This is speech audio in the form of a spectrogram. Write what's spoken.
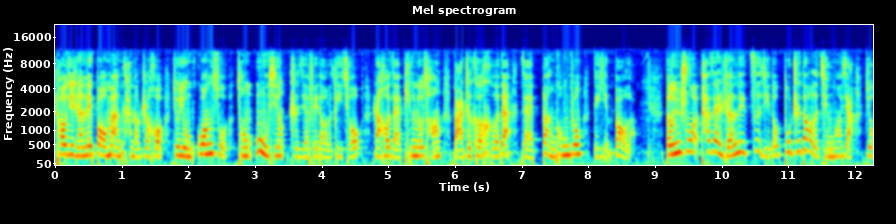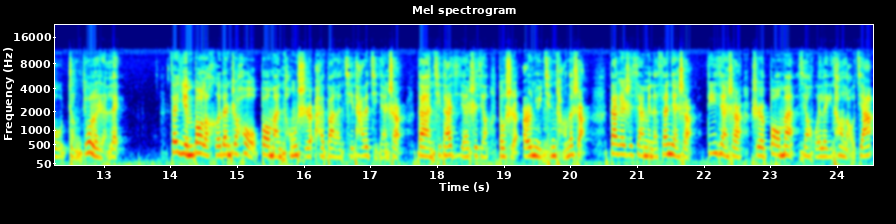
超级人类鲍曼看到之后，就用光速从木星直接飞到了地球，然后在平流层把这颗核弹在半空中给引爆了。等于说他在人类自己都不知道的情况下就拯救了人类。在引爆了核弹之后，鲍曼同时还办了其他的几件事儿，但其他几件事情都是儿女情长的事儿，大概是下面的三件事儿。第一件事儿是鲍曼先回了一趟老家，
